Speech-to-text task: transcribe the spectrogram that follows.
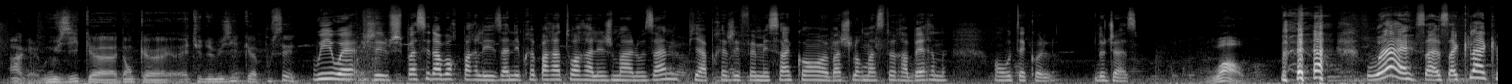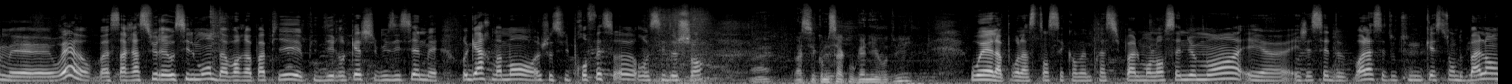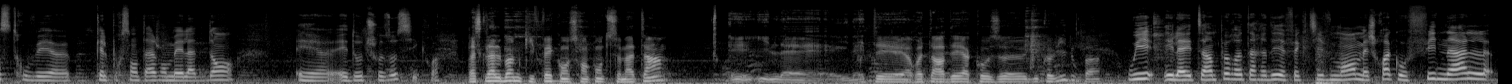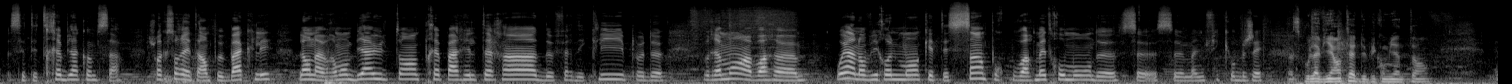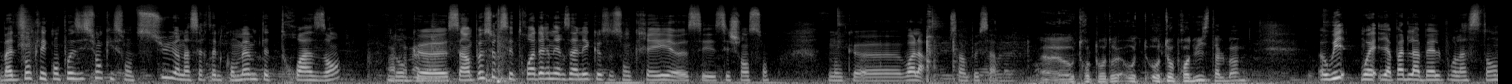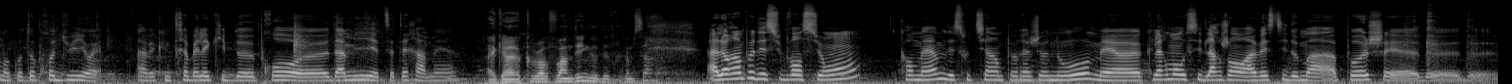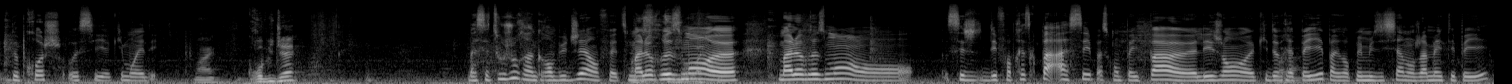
Ah, musique, euh, donc études de musique poussées Oui, ouais. Je suis passée d'abord par les années préparatoires à l'EJMA à Lausanne. Puis après, j'ai fait mes 5 ans bachelor-master à Berne en haute école de jazz. Waouh ouais, ça, ça claque, mais ouais, bah, ça rassurait aussi le monde d'avoir un papier et puis de dire ok, je suis musicienne, mais regarde maman, je suis professeur aussi de chant. Ouais. Bah, c'est comme ça que vous gagnez votre vie Ouais, là pour l'instant c'est quand même principalement l'enseignement et, euh, et j'essaie de... Voilà, c'est toute une question de balance, trouver euh, quel pourcentage on met là-dedans et, euh, et d'autres choses aussi. quoi. Parce que l'album qui fait qu'on se rencontre ce matin, et il, il, a été retardé à cause euh, du Covid ou pas? Oui, il a été un peu retardé effectivement, mais je crois qu'au final, c'était très bien comme ça. Je crois que ça aurait été un peu bâclé. Là, on a vraiment bien eu le temps de préparer le terrain, de faire des clips, de vraiment avoir euh, ouais, un environnement qui était sain pour pouvoir mettre au monde ce, ce magnifique objet. Parce que vous l'aviez en tête depuis combien de temps? Bah, Disons que les compositions qui sont dessus, il y en a certaines qui ont même peut-être trois ans. Ah, Donc euh, c'est un peu sur ces trois dernières années que se sont créées euh, ces, chansons. Donc euh, voilà, c'est un peu ça. autoproduit cet album? Oui, ouais, il n'y a pas de label pour l'instant, donc autoproduit, ouais, avec une très belle équipe de pros, d'amis, etc. Mais... Avec un crowdfunding ou des trucs comme ça? Alors un peu des subventions, quand même, des soutiens un peu régionaux, mais clairement aussi de l'argent investi de ma poche et de, de proches aussi qui m'ont aidé. Ouais. Gros budget? Bah, c'est toujours un grand budget en fait. malheureusement, euh, malheureusement, c'est des fois presque pas assez parce qu'on paye pas euh, les gens euh, qui devraient payer. Par exemple, les musiciens n'ont jamais été payés,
